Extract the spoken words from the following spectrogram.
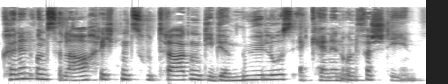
können uns Nachrichten zutragen, die wir mühelos erkennen und verstehen.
